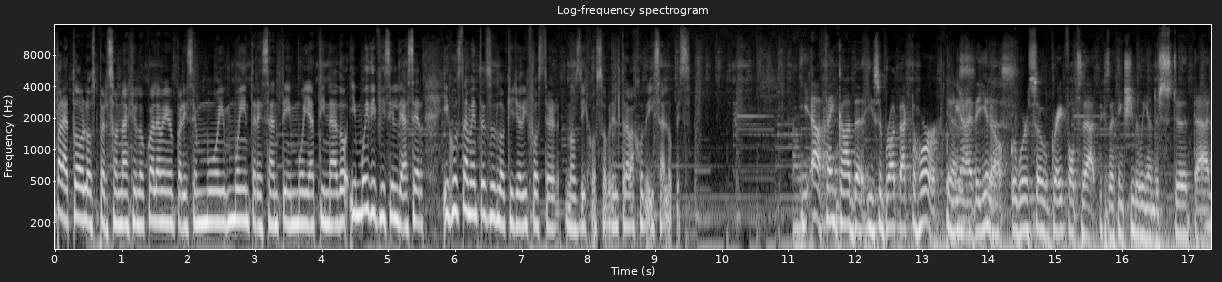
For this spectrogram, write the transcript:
para todos los personajes, lo cual a mí me parece muy muy interesante y muy atinado y muy difícil de hacer y justamente eso es lo que Jodie Foster nos dijo sobre el trabajo de Isa López. Yeah, thank God that Issa brought back the horror. Yes. Yeah, that, you know, Yes. we're so grateful to that because I think she really understood that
